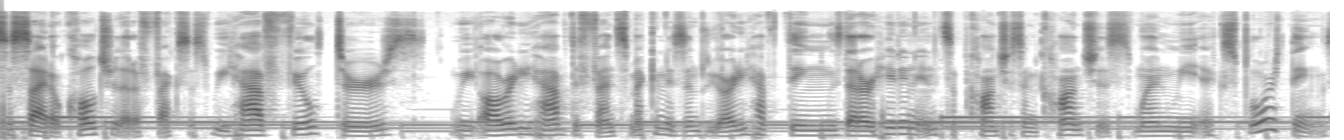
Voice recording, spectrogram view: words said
societal culture that affects us. We have filters, we already have defense mechanisms, we already have things that are hidden in subconscious and conscious when we explore things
